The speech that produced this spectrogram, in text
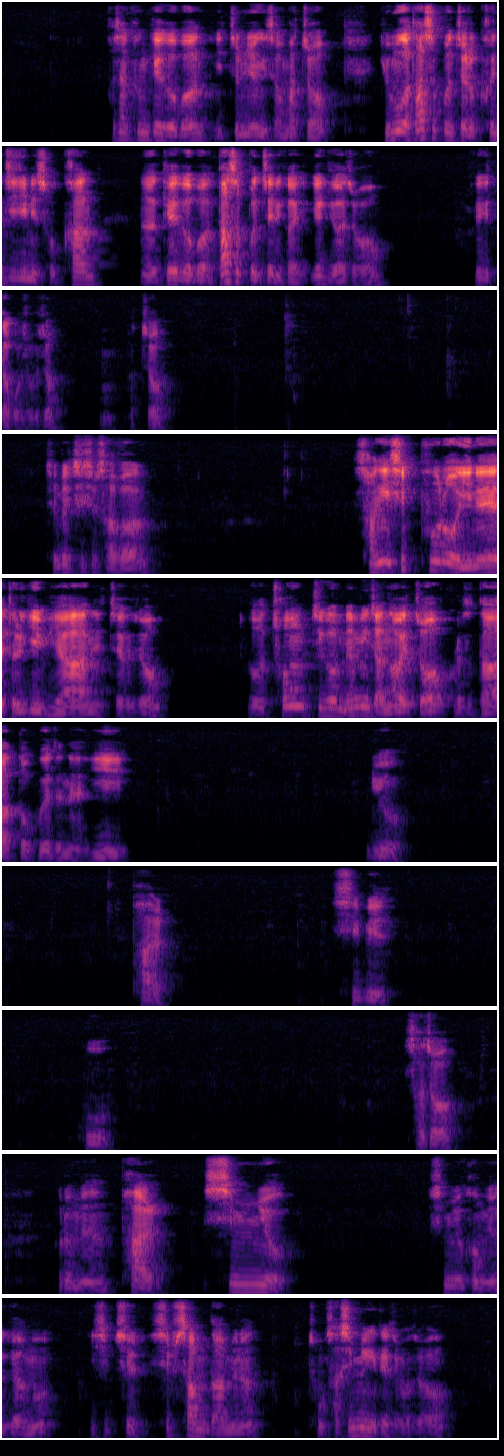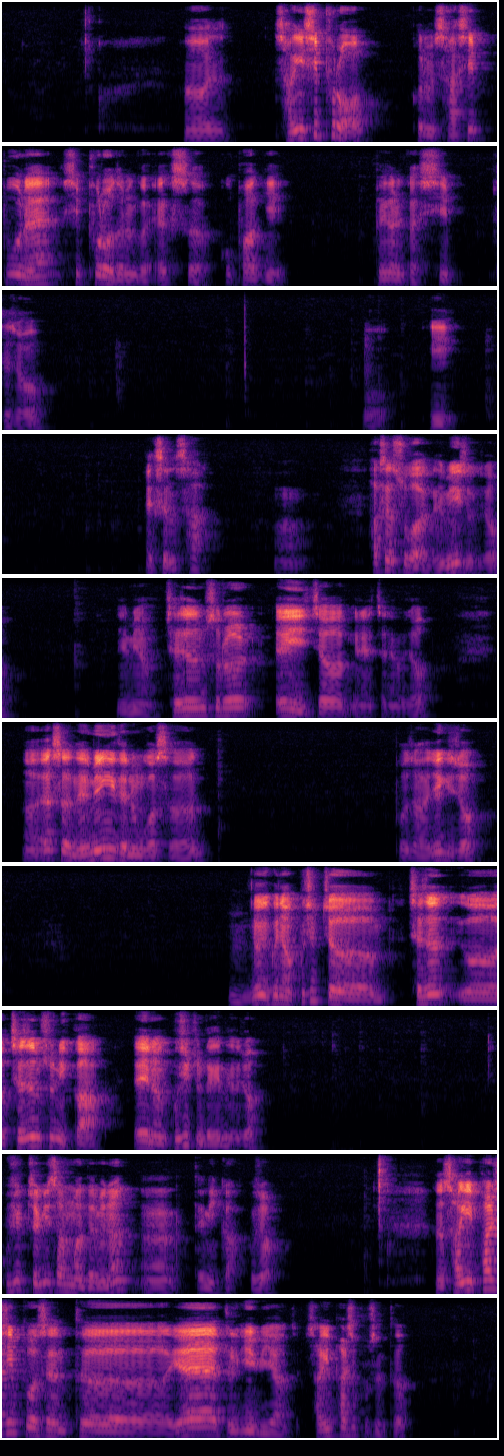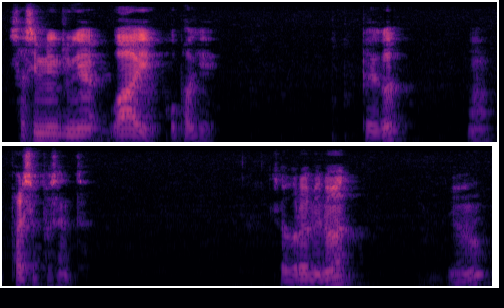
가장 큰 계급은 2.0 이상, 맞죠? 규모가 다섯 번째로 큰 지진이 속한 어, 계급은 다섯 번째니까 여기 가죠. 여기 있다고 보죠. 그죠? 어, 맞죠? 1174번. 상위 10% 이내에 들기 위한, 있죠. 그죠? 어, 총 지금 몇 명인지 안 나와 있죠? 그래서 다또 구해야 되네. 2, 6, 8, 11, 9, 4죠? 그러면 8, 16, 16 하면 여기 하면 27, 13 다음에는 총 40명이 되죠. 그죠? 어, 상위 10% 그러면 40분의 10% 드는 거 x 곱하기 100이니까 10 되죠. 5, 2 x는 4 어. 학생 수가 4명이죠. 그죠? 4명 최점수를 A점 이라 했잖아요. 그죠? 어, x가 4명이 되는 곳은 보자 여기죠. 음, 여기 그냥 90점 최저, 어, 최점수니까 A는 90점 되겠네 그죠? 90점 이상만 되면은 어, 되니까 그죠? 상위 80%에 들기 위한 상위 80% 40명 중에 Y 곱하기 100은 어, 80%. 자 그러면은 0,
